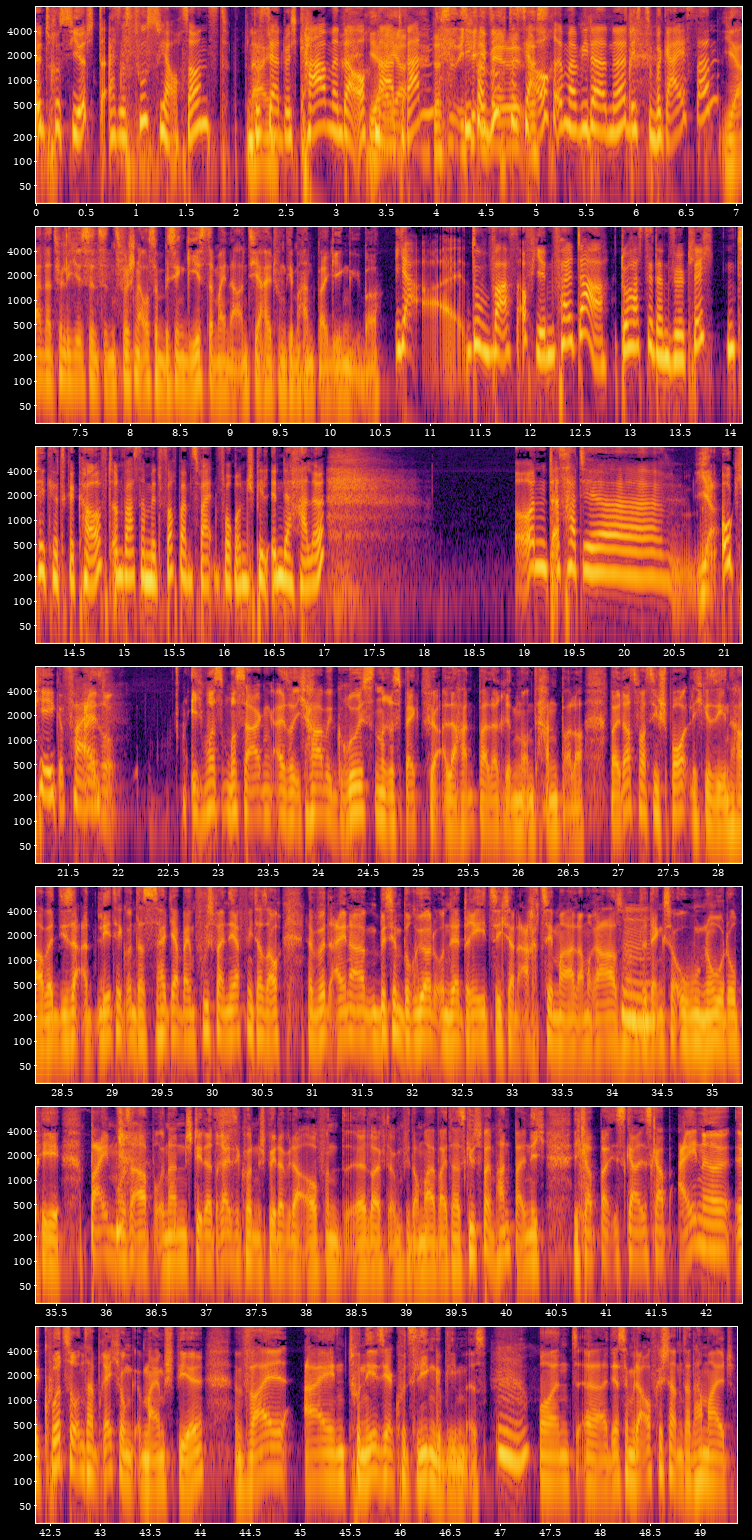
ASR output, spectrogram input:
interessiert. Also das tust du ja auch sonst. Du Nein. bist ja durch Carmen da auch Ja, nah ja. dran. Das Sie ich- versucht es ja auch immer wieder, ne, dich zu begeistern. Ja, natürlich ist jetzt inzwischen auch so ein bisschen Geste meine Anti-Haltung dem Handball gegenüber. Ja, du warst auf jeden Fall da. Du hast dir dann wirklich ein Ticket gekauft und warst am Mittwoch beim zweiten Vorrundenspiel in der Halle. Und das hat dir Ja. okay gefallen. Also, ich muss, muss sagen, also ich habe größten Respekt für alle Handballerinnen und Handballer. Weil das, was ich sportlich gesehen habe, diese Athletik, und das ist halt ja beim Fußball nervt mich das auch, da wird einer ein bisschen berührt und der dreht sich dann 18 Mal am Rasen und du denkst so, oh, Not-OP, Bein muss ab und dann steht er drei Sekunden später wieder auf und äh, läuft irgendwie normal weiter. Das gibt's beim Handball nicht. Ich glaube, es gab, es gab eine äh, kurze Unterbrechung in meinem Spiel, weil ein Tunesier kurz liegen geblieben ist. Und äh, der ist dann wieder aufgestanden und dann haben halt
